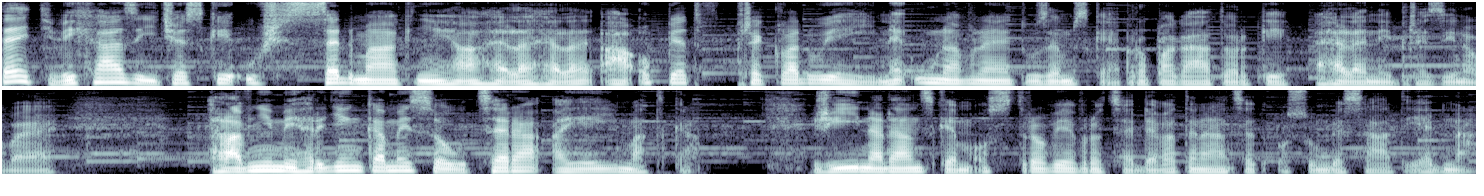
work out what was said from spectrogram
Teď vychází česky už sedmá kniha Hele Hele a opět v překladu její neúnavné tuzemské propagátorky Heleny Březinové. Hlavními hrdinkami jsou dcera a její matka. Žijí na dánském ostrově v roce 1981.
